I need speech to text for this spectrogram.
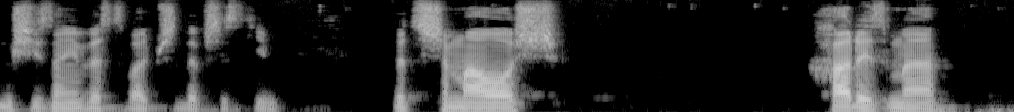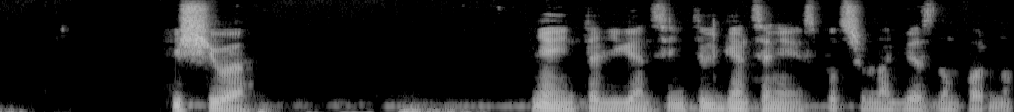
musi zainwestować przede wszystkim wytrzymałość, charyzmę i siłę. Nie inteligencję. Inteligencja nie jest potrzebna gwiazdom porno.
